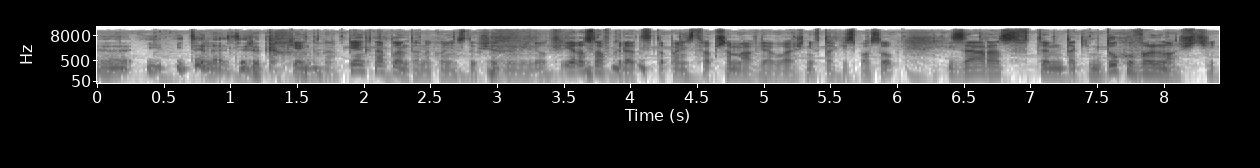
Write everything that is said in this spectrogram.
E, i, i tyle tylko. Piękna, piękna puenta na koniec tych siedmiu minut. Jarosław Kret do Państwa przemawia właśnie w taki sposób i zaraz w tym takim duchu wolności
